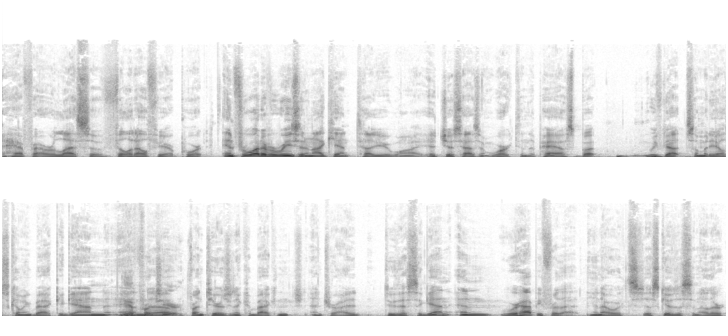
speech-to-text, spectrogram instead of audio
a half hour less of Philadelphia Airport. And for whatever reason, and I can't tell you why, it just hasn't worked in the past. But we've got somebody else coming back again, yeah, and Frontier. Uh, Frontier's going to come back and, and try do this again, and we're happy for that. You know, it just gives us another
